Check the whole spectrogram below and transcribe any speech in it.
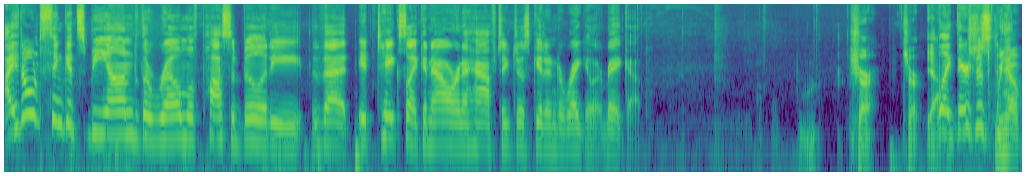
I don't think it's beyond the realm of possibility that it takes like an hour and a half to just get into regular makeup. Sure. Sure. Yeah. Like there's just We have-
